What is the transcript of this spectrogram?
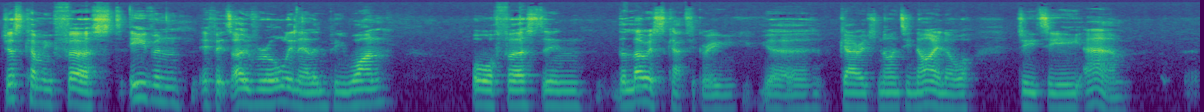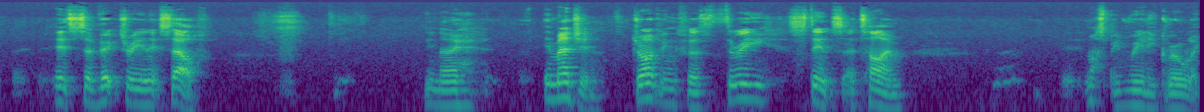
Just coming first, even if it's overall in LMP1 or first in the lowest category, uh, Garage 99 or GTE AM, it's a victory in itself. You know, imagine driving for three stints at a time. It must be really grueling.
